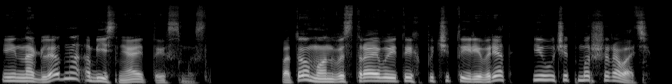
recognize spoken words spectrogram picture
и наглядно объясняет их смысл. Потом он выстраивает их по четыре в ряд и учит маршировать.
